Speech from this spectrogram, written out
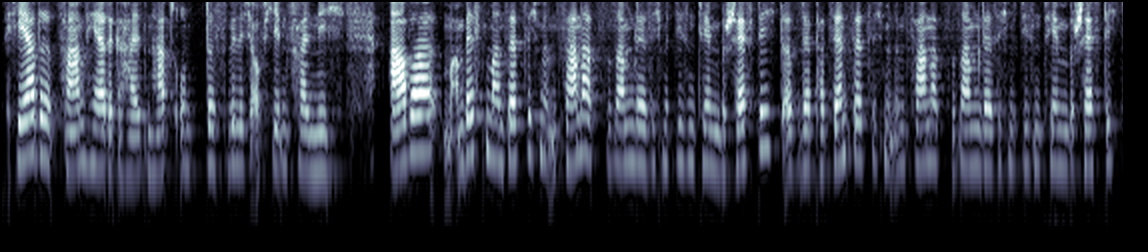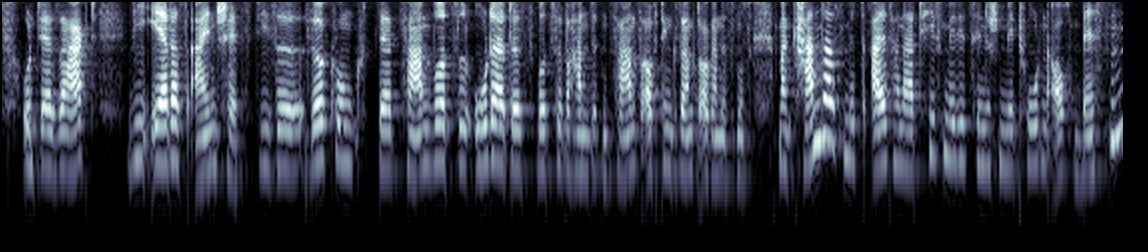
Herde, Zahnherde gehalten hat. Und das will ich auf jeden Fall nicht. Aber am besten man setzt sich mit einem Zahnarzt zusammen, der sich mit diesen Themen beschäftigt. Also der Patient setzt sich mit einem Zahnarzt zusammen, der sich mit diesen Themen beschäftigt und der sagt, wie er das einschätzt, diese Wirkung der Zahnwurzel oder des wurzelbehandelten Zahns auf den Gesamtorganismus. Man kann das mit alternativmedizinischen Methoden auch messen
